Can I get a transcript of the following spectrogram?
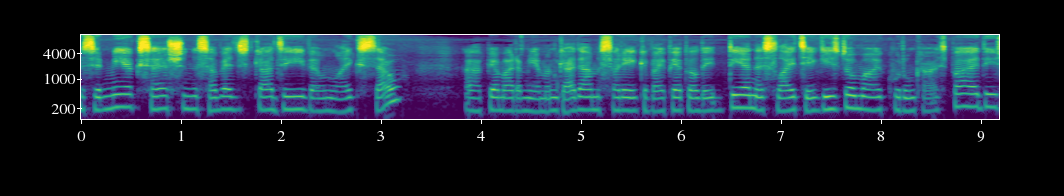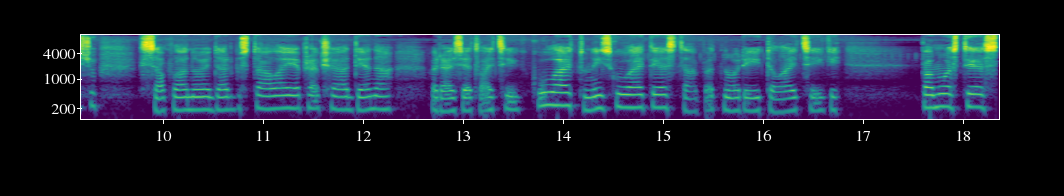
kas ir miegs, ēšana, sabiedriskā dzīve un laiks sev. Piemēram, ja man gaidāma svarīga vai piepildīta diena, es laicīgi izdomāju, kur un kā es pēdīšu, saplānoju darbus tā, lai iepriekšējā dienā var aiziet laicīgi gulēt un izgulēties, tāpat no rīta laicīgi pamosties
